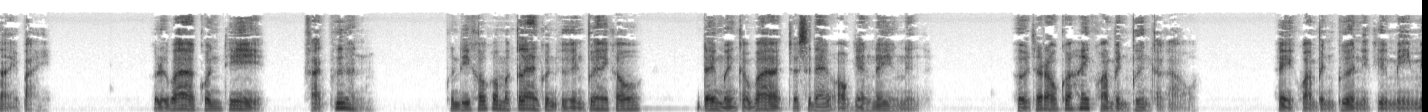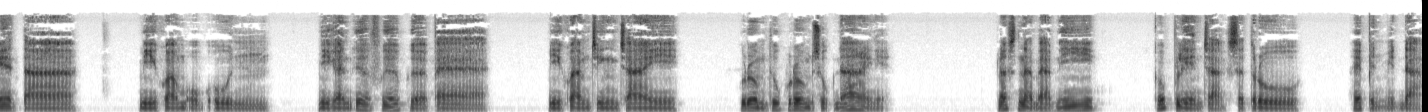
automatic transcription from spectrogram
หายไป หรือว่าคนที่ ขาดเพื่อนบางทีเขาก็มาแกล้งคนอื่นเพื่อให้เขาได้เหมือนกับว่าจะแสดงออกอย่างใดอย่างหนึ่ง เออถ้าเราก็ให้ความเป็นเพื่อนกับเขา ให้ความเป็นเพื่อนนี่คือมีเมตตา มีความอบอุ่น มีการเอื้อเฟื้อเผื่อแผ่ มีความจริงใจ ร่วมทุกข์ร่วมสุขได้เนี่ย ลักษณะแบบนี้ก็เปลี่ยนจากศัตรูให้เป็นมิตรได้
